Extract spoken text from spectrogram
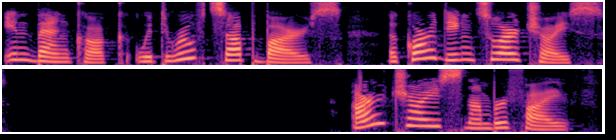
in Bangkok with rooftop bars, according to our choice. Our choice number 5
